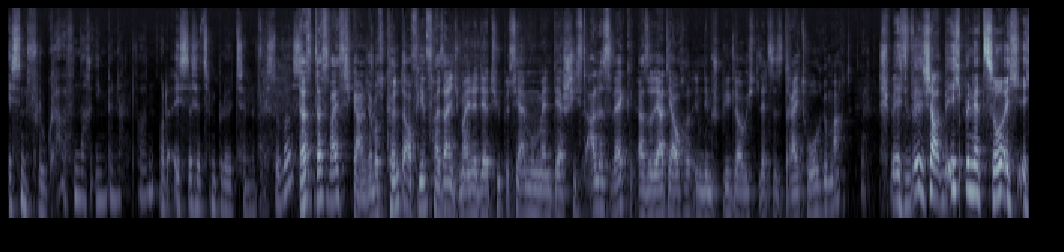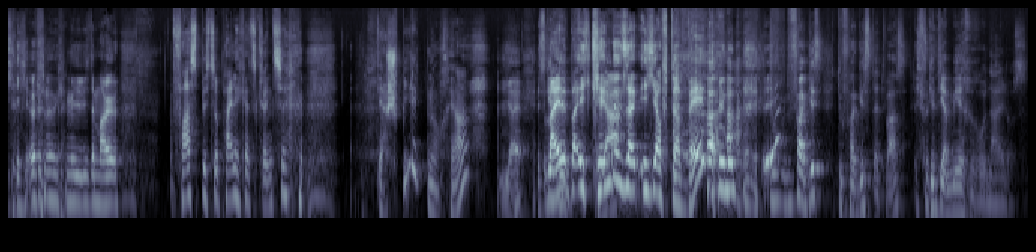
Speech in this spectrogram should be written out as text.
ist ein Flughafen nach ihm benannt worden? Oder ist das jetzt ein Blödsinn? Weißt du was? Das, das weiß ich gar nicht, aber es könnte auf jeden Fall sein. Ich meine, der Typ ist ja im Moment, der schießt alles weg. Also der hat ja auch in dem Spiel, glaube ich, letztens drei Tore gemacht. Ich, schau, ich bin jetzt so, ich, ich, ich öffne mich mir wieder mal fast bis zur Peinlichkeitsgrenze. Der spielt noch, ja? Ja, Weil, weil ich kenne ja, den seit ich auf der Welt bin. Und, Du, du, vergisst, du vergisst etwas. Es gibt ja mehrere Ronaldos.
